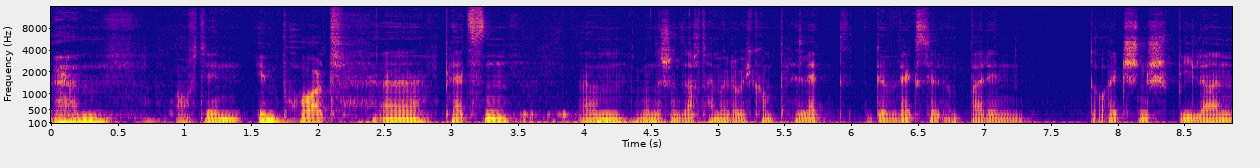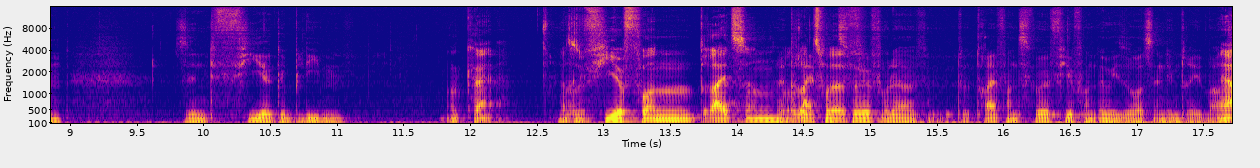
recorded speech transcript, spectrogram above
Ähm, auf den Importplätzen, äh, ähm, wie man so schon sagt, haben wir, glaube ich, komplett gewechselt und bei den deutschen Spielern sind vier geblieben. Okay. Also vier von 13 oder drei 12? von 12 oder drei von 12, vier von irgendwie sowas in dem Dreh war ja,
